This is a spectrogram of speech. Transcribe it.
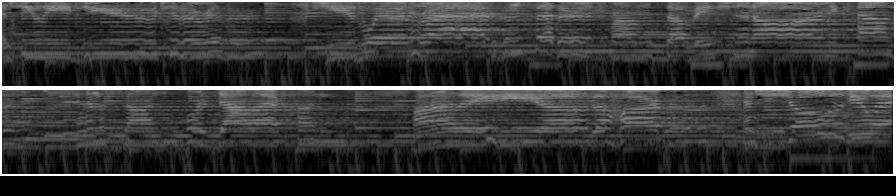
and she leads you to the river. She's wearing rags and feathers from Salvation Army counters, and the sun pours down like honey on Our Lady of the Harbor, and she shows you where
